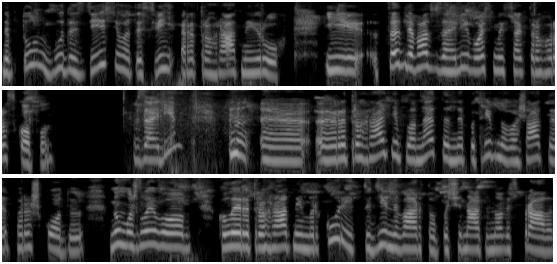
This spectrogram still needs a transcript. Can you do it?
Нептун буде здійснювати свій ретроградний рух. І це для вас взагалі восьмий сектор гороскопу. Взагалі, ретроградні планети не потрібно вважати перешкодою. Ну, можливо, коли ретроградний Меркурій, тоді не варто починати нові справи.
